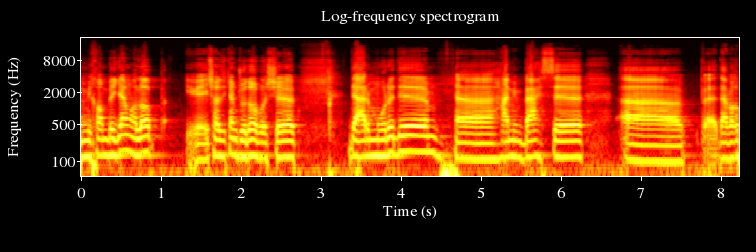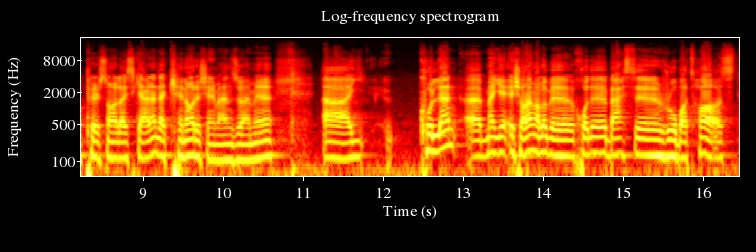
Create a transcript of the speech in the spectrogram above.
می‌خوام بگم حالا یه چیزی کم جدا باشه در مورد همین بحث در واقع personalize کردن در کنارش یعنی منظورمه کلا من یه اشاره حالا به خود بحث ربات هاست؟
